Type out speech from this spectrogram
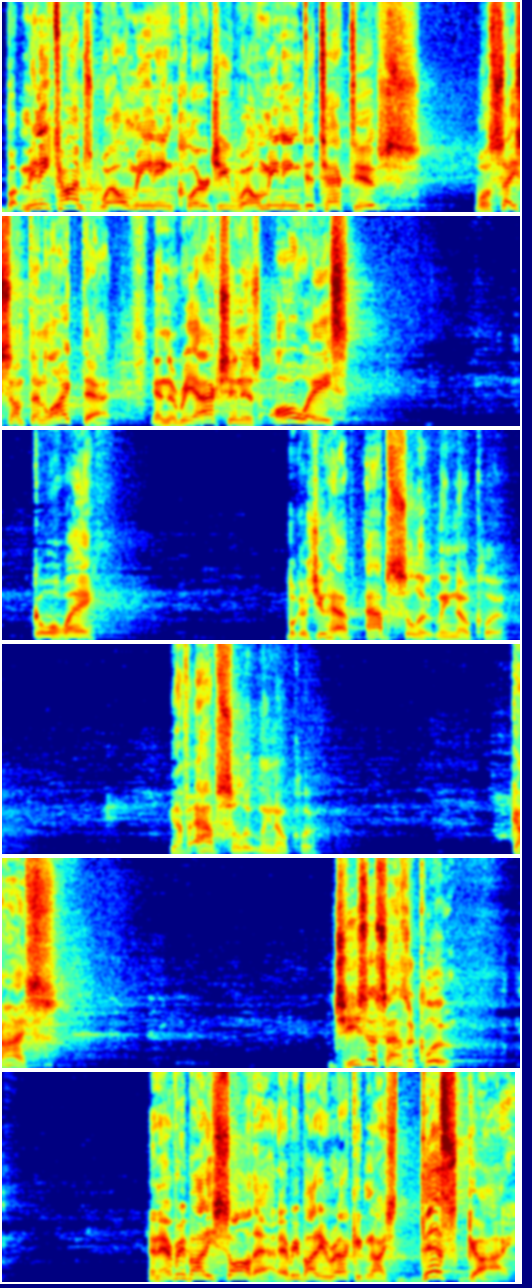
But many times, well meaning clergy, well meaning detectives will say something like that. And the reaction is always go away. Because you have absolutely no clue. You have absolutely no clue. Guys, Jesus has a clue. And everybody saw that. Everybody recognized this guy.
